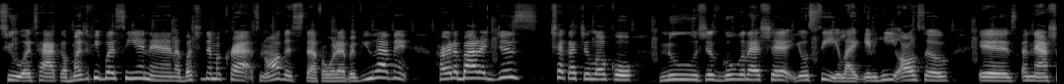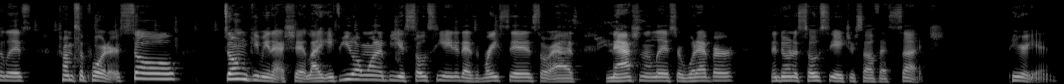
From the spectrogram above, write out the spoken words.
to attack a bunch of people at CNN, a bunch of Democrats, and all this stuff or whatever. If you haven't heard about it, just check out your local news. Just Google that shit. You'll see. Like, and he also is a nationalist Trump supporter. So don't give me that shit. Like, if you don't want to be associated as racist or as nationalist or whatever, then don't associate yourself as such. Period.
